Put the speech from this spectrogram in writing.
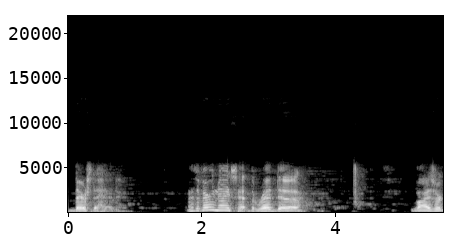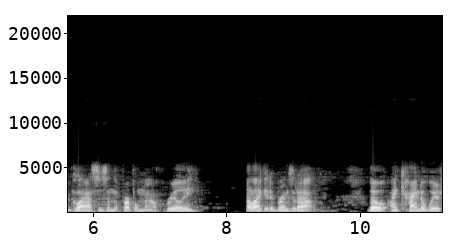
There's the head. It's a very nice head. The red uh, visor, glasses, and the purple mouth. Really, I like it. It brings it out. Though I kind of wish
